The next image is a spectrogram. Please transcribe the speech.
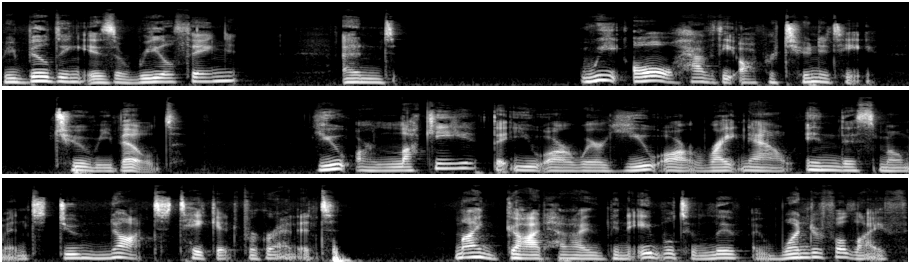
Rebuilding is a real thing, and we all have the opportunity to rebuild. You are lucky that you are where you are right now in this moment. Do not take it for granted. My God, have I been able to live a wonderful life,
